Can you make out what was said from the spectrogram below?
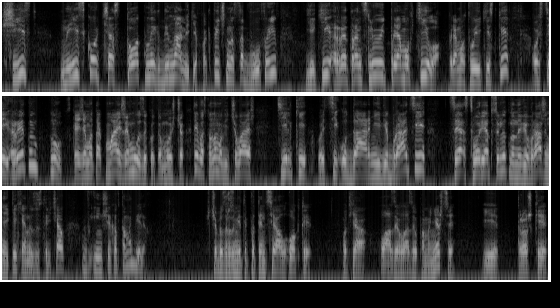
6 низькочастотних динаміків, фактично сабвуферів, які ретранслюють прямо в тіло, прямо в твої кістки. Ось цей ритм, ну скажімо так, майже музику, тому що ти в основному відчуваєш тільки ось ці ударні вібрації. Це створює абсолютно нові враження, яких я не зустрічав в інших автомобілях. Щоб зрозуміти потенціал Окти, от я лазив, лазив по менюшці і трошки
